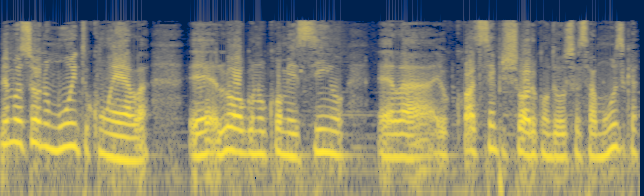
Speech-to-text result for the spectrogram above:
Me emociono muito com ela. É, logo no comecinho, ela, eu quase sempre choro quando ouço essa música.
